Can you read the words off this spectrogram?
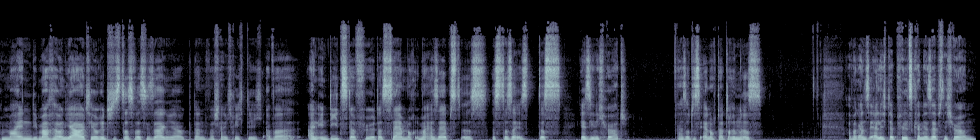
meinen die Macher, und ja, theoretisch ist das, was sie sagen, ja, dann wahrscheinlich richtig, aber ein Indiz dafür, dass Sam noch immer er selbst ist, ist, dass er, ist, dass er sie nicht hört. Also, dass er noch da drin ist. Aber ganz ehrlich, der Pilz kann ja selbst nicht hören.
